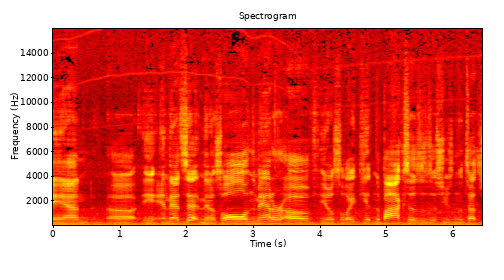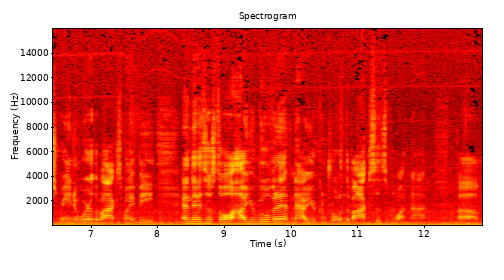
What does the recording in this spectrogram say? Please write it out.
and uh, and that's it. And then it's all in the matter of you know, so like hitting the boxes is just using the touch screen and where the box might be, and then it's just all how you're moving it and how you're controlling the boxes and whatnot. Um,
